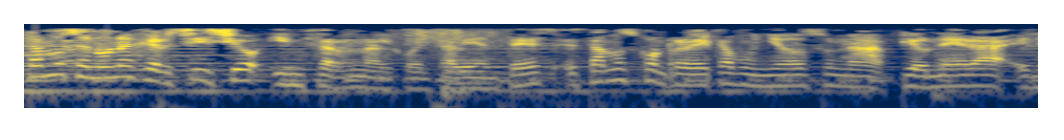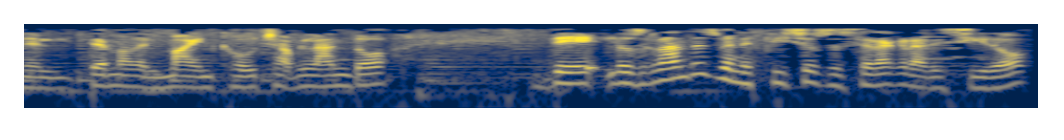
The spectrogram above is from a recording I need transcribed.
Estamos en un ejercicio infernal, cuentavientes. Estamos con Rebeca Muñoz, una pionera en el tema del Mind Coach, hablando de los grandes beneficios de ser agradecido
